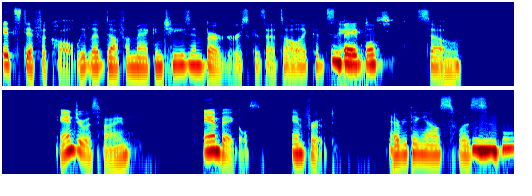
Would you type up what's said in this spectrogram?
it's difficult. We lived off of mac and cheese and burgers because that's all I could stand. Bagels. So Andrew was fine. And bagels and fruit. Everything else was mm-hmm.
